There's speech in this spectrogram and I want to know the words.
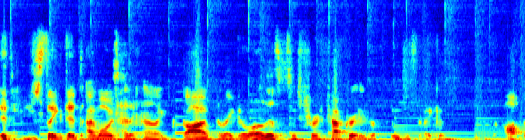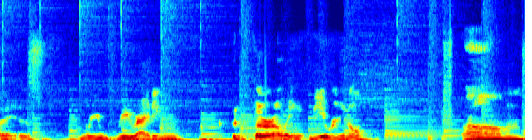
It's just like that. I've always had a kind of like thought, like, oh, this, this first chapter is, is like a, is re- rewriting thoroughly the original. Um,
